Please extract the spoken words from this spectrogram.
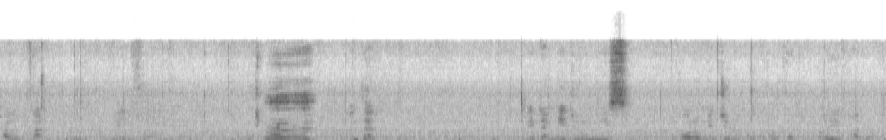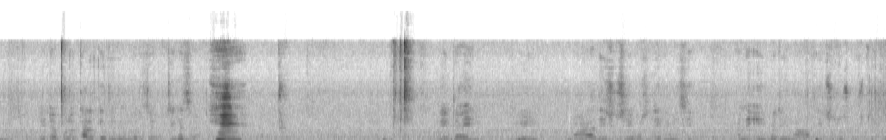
হালকা। বুঝলেন? এটা মেয়ের জন্য নিয়েছি গরমের জন্য হালকা হালকা ওই ভালো। এটা বলে কালকে দিদিন বাড়ি যাবে ঠিক আছে? হ্যাঁ। এটাই ওই মারা দিয়েছিল সেই পয়সা দিয়ে কিনেছি মানে এই বাড়ি মা দিয়েছিল ষষ্ঠীতে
